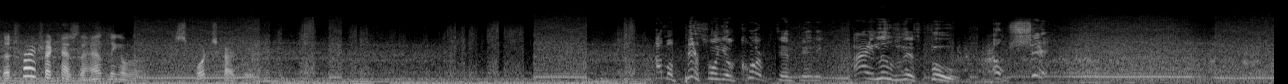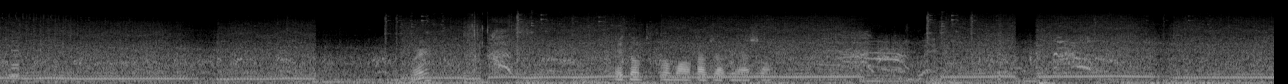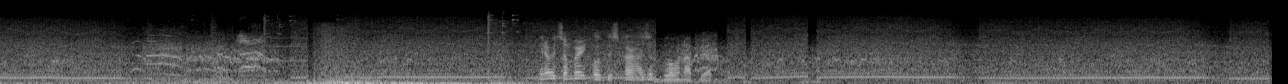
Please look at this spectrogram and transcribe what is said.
That fire truck has the handling of a sports car dude. I'ma piss on your corpse, Tenpenny. I ain't losing this fool. Oh shit! Where? Hey, don't throw molotovs at me, asshole. You know, it's a miracle this car hasn't blown up yet.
